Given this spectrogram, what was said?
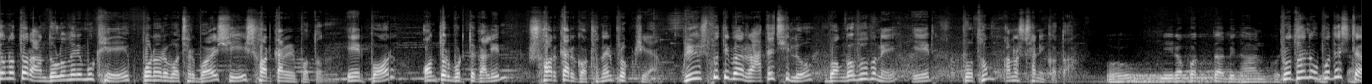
জনতার আন্দোলনের মুখে পনেরো বছর বয়সী সরকারের পতন। এরপর অন্তর্বর্তীকালীন সরকার গঠনের প্রক্রিয়া। বৃহস্পতিবার রাতে ছিল বঙ্গভবনে এর প্রথম আনুষ্ঠানিকতা। ও নিরাপত্তা বিধান প্রধান উপদেষ্টা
